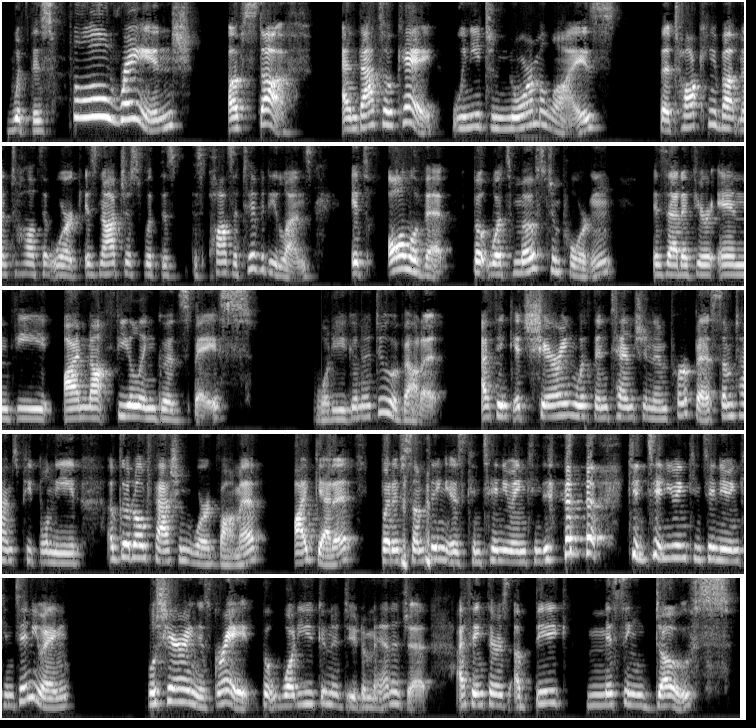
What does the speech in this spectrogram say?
with this full range of stuff and that's okay. We need to normalize that talking about mental health at work is not just with this this positivity lens. It's all of it. But what's most important is that if you're in the I'm not feeling good space, what are you going to do about it? I think it's sharing with intention and purpose. Sometimes people need a good old fashioned word vomit. I get it. But if something is continuing, con- continuing, continuing, continuing, well, sharing is great, but what are you going to do to manage it? I think there's a big missing dose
